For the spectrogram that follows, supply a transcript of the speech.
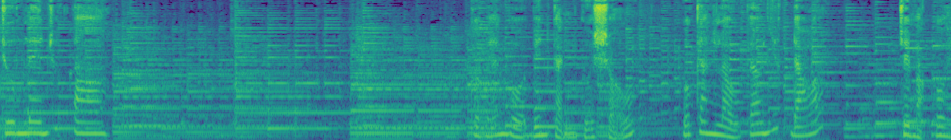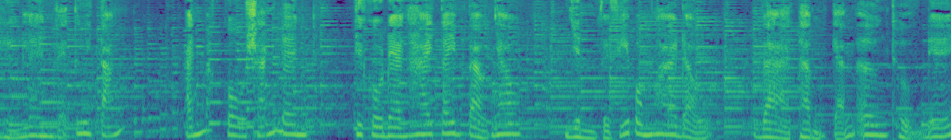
trương lên rất to. Ngồi bên cạnh cửa sổ, của căn lầu cao nhất đó. Trên mặt cô hiện lên vẻ tươi tắn. Ánh mắt cô sáng lên khi cô đàn hai tay vào nhau, nhìn về phía bông hoa đậu và thầm cảm ơn Thượng Đế.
